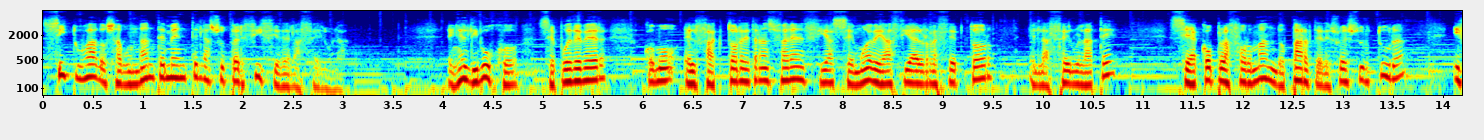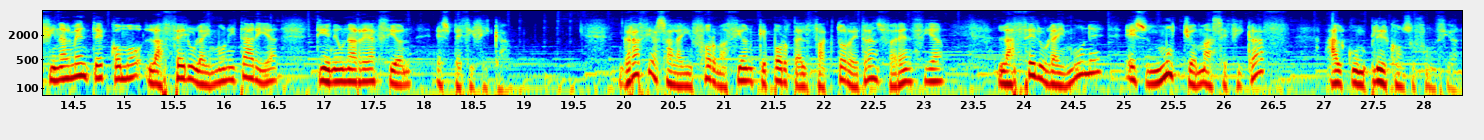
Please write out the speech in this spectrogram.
situados abundantemente en la superficie de la célula. En el dibujo se puede ver cómo el factor de transferencia se mueve hacia el receptor en la célula T, se acopla formando parte de su estructura y finalmente cómo la célula inmunitaria tiene una reacción específica. Gracias a la información que porta el factor de transferencia, la célula inmune es mucho más eficaz al cumplir con su función.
